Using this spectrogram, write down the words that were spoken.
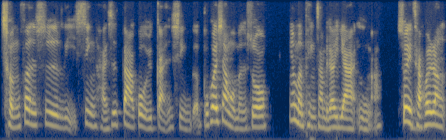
成分是理性还是大过于感性的？不会像我们说，因为我们平常比较压抑嘛，所以才会让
